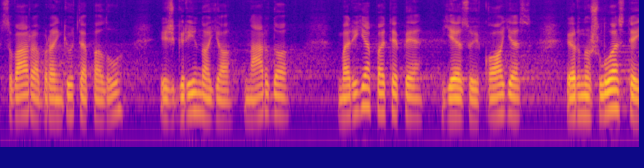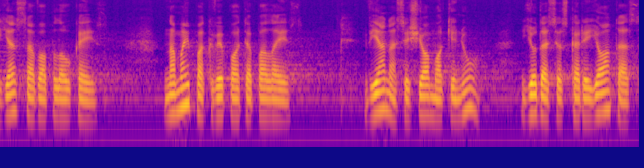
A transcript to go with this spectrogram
svarą brangių tepalų iš grinojo nardo, Marija patepė Jėzui kojas ir nušluostė jas savo plaukais. Namai pakvipo tepalais. Vienas iš jo mokinių, Judas Iskarijotas,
